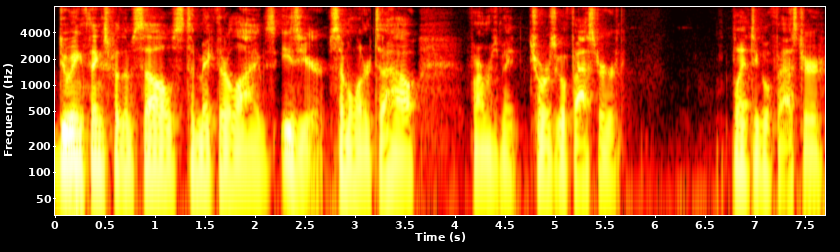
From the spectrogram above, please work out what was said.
doing things for themselves to make their lives easier, similar to how farmers make chores go faster, planting go faster,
